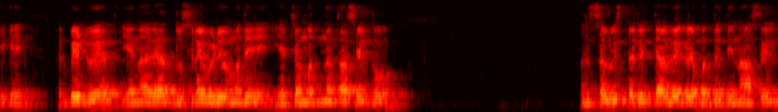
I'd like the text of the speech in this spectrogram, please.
ठीक आहे तर भेटूयात येणाऱ्या दुसऱ्या व्हिडिओमध्ये याच्यामधनच असेल तो. पण सविस्तरित्या वेगळ्या पद्धतीनं असेल.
